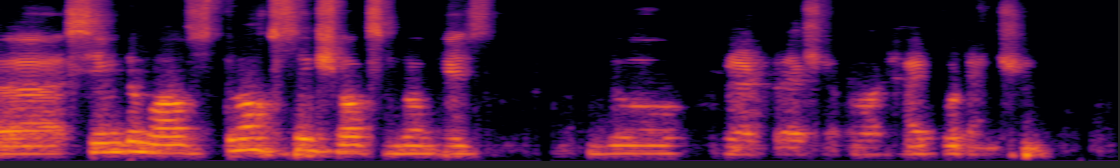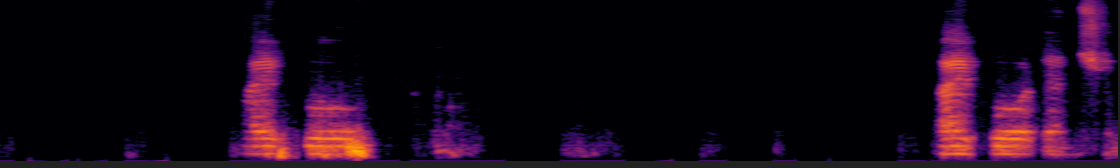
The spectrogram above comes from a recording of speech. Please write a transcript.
uh, symptom of toxic shock syndrome is low blood pressure or hypotension. Hypo, hypotension.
